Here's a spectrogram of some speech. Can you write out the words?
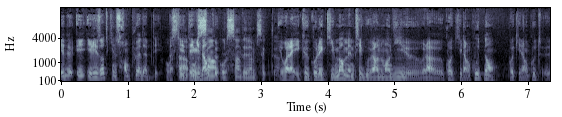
et, les autres qui ne seront plus adaptés. Parce qu'il est évident au sein, des mêmes secteurs. Et voilà, et que collectivement, même si le gouvernement dit, euh, voilà, quoi qu'il en coûte, non, quoi qu'il en coûte, euh,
